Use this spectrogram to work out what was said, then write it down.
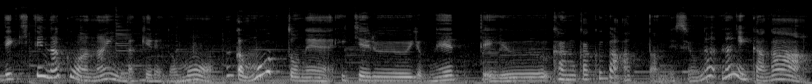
できてなくはないんだけれどもなんかもっとねいけるよねっていう感覚があったんですよな何かが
